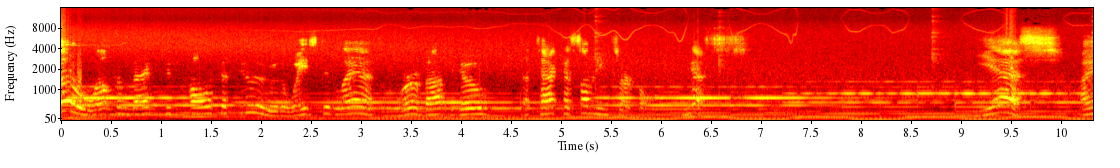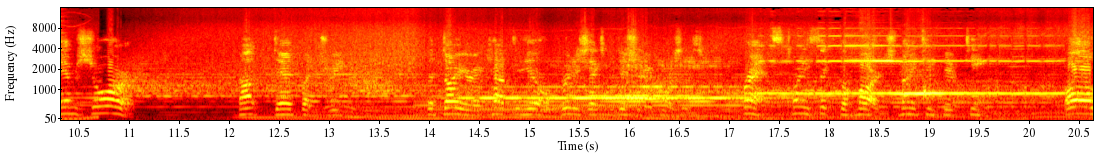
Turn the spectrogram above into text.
So, welcome back to Call of Cthulhu, the Wasted Land. We're about to go attack a summoning circle. Yes. Yes, I am sure. Not dead, but dreaming. The Dyer at Captain Hill, British Expeditionary Forces, France, 26th of March, 1915. All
